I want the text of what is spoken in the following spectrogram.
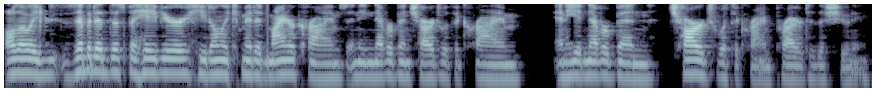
Although he exhibited this behavior, he'd only committed minor crimes and he'd never been charged with a crime, and he had never been charged with a crime prior to the shooting.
